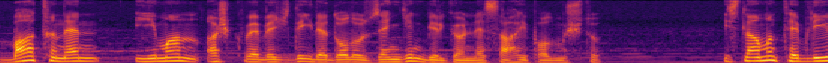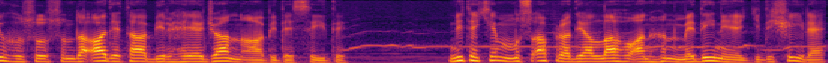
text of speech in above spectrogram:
batınen iman, aşk ve vecdiyle dolu zengin bir gönle sahip olmuştu. İslam'ın tebliği hususunda adeta bir heyecan abidesiydi. Nitekim Mus'ab radıyallahu anh'ın Medine'ye gidişiyle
